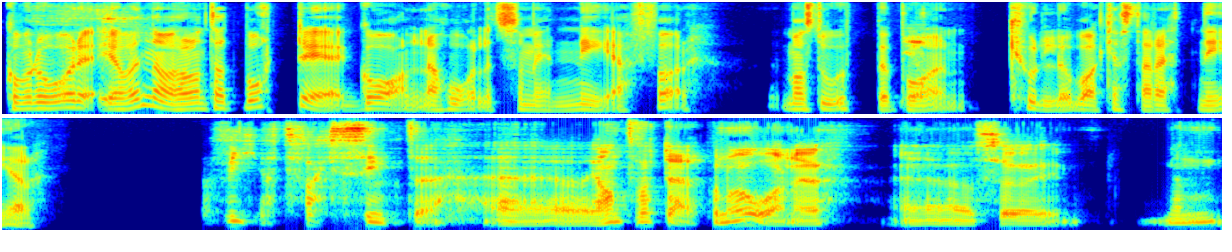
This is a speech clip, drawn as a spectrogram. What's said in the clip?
Kommer du ihåg det? Jag vet inte, har de tagit bort det galna hålet som är nerför? Man stod uppe på Ja. en kulle och bara kastade rätt ner. Jag vet faktiskt inte. Eh, Jag har inte varit där på några år nu. Eh, Så, men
